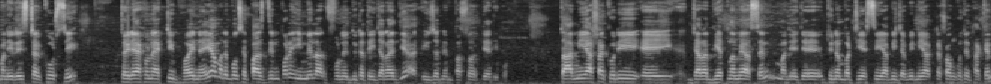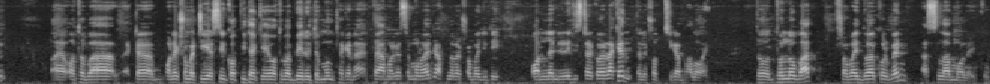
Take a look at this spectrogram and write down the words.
মানে রেজিস্টার করছি তো এটা এখনও অ্যাক্টিভ হয় নাই। আমার বলছে পাঁচ দিন পরে ইমেল আর ফোনে দুইটাতেই জানাই দিয়া ইউজার নেম পাসওয়ার্ড দিয়ে দিব। তো আমি আশা করি এই যারা ভিয়েতনামে আছেন মানে যে দুই নম্বর টিএসসি আবি জাবি নিয়ে একটা সংকটে থাকেন অথবা একটা অনেক সময় টিএসসির কপি থাকে অথবা বের হইতে মন থাকে না তাই আমার কাছে মনে হয় যে আপনারা সবাই যদি অনলাইনে রেজিস্টার করে রাখেন, তাহলে সবথেকে ভালো হয়। তো ধন্যবাদ, সবাই দোয়া করবেন। আসসালামু আলাইকুম।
